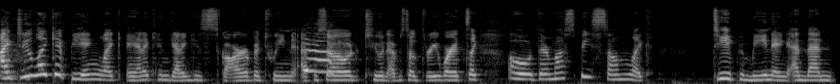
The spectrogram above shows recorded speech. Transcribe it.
I do like it being like Anakin getting his scar between episode yeah. two and episode three, where it's like, oh, there must be some like deep meaning and then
